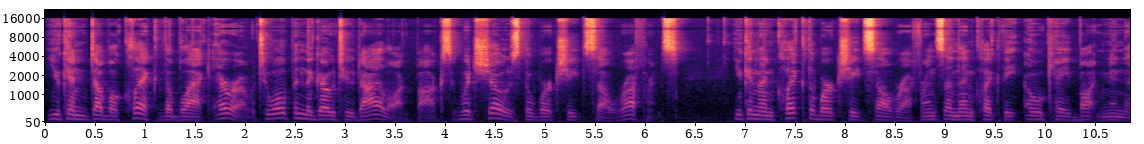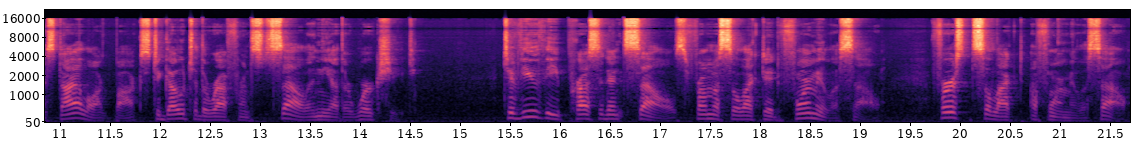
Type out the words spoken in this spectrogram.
You can double-click the black arrow to open the Go To dialog box, which shows the worksheet cell reference. You can then click the worksheet cell reference and then click the OK button in this dialog box to go to the referenced cell in the other worksheet. To view the precedent cells from a selected formula cell, first select a formula cell.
